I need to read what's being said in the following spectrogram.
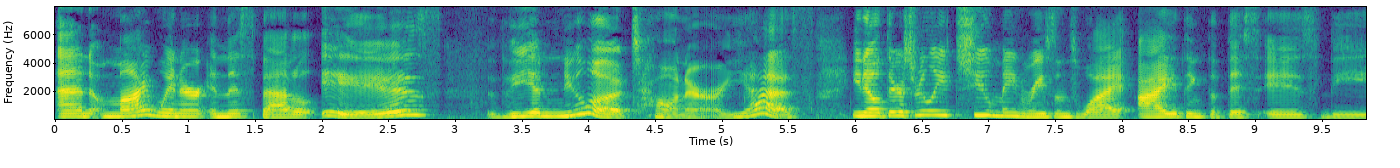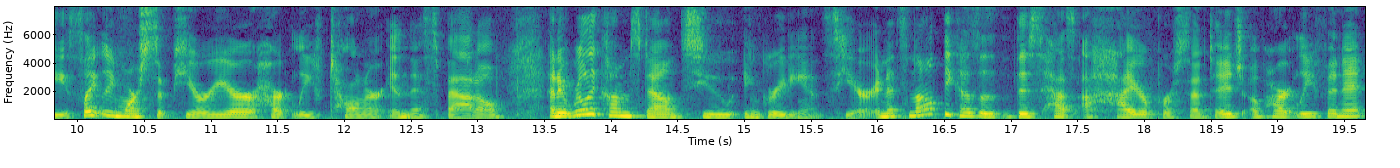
And my winner in this battle is the Anua toner. Yes. You know, there's really two main reasons why I think that this is the slightly more superior Heartleaf toner in this battle. And it really comes down to ingredients here. And it's not because this has a higher percentage of Heartleaf in it,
